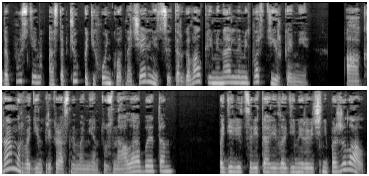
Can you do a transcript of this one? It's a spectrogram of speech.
Допустим, Остапчук потихоньку от начальницы торговал криминальными квартирками, а Крамер в один прекрасный момент узнала об этом. Поделиться Виталий Владимирович не пожелал,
